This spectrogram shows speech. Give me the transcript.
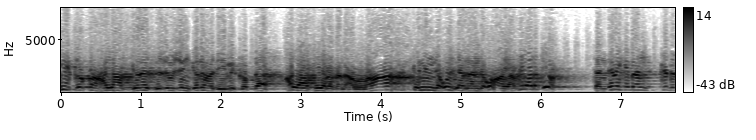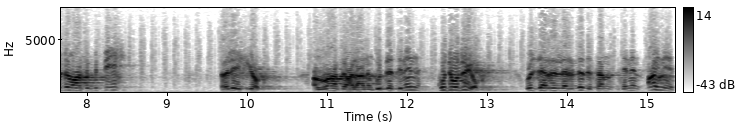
Mikropta hayat, göre, gözümüzün göremediği mikropta hayatı yaratan Allah, senin de o zerrende o hayatı yaratıyor. Sen demek ki ben çürüdüm artık bitti iş. Öyle iş yok. allah Teala'nın kudretinin hududu yok. Bu zerrelerinde de sen, senin aynı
